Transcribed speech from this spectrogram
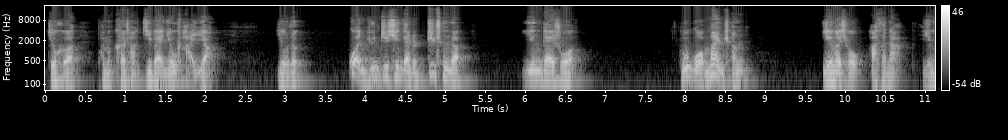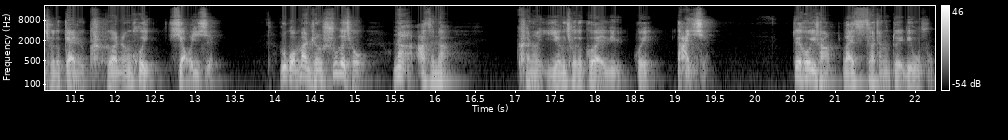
就和他们客场击败纽卡一样，有着冠军之心在这支撑着。应该说，如果曼城赢了球，阿森纳赢球的概率可能会小一些；如果曼城输了球，那阿森纳。可能赢球的概率会大一些。最后一场莱斯特城对利物浦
